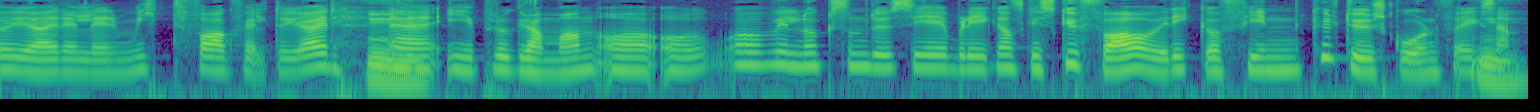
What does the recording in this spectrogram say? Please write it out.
å gjøre, eller mitt fagfelt å gjøre, Mm. eh, i programmene, og, og, og vil nok, som du sier, bli ganske skuffa over ikke å finne kulturskolen, f.eks. Mm.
